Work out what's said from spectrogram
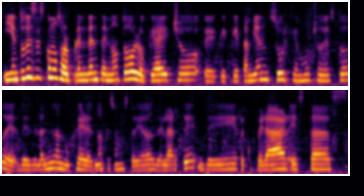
Y entonces es como sorprendente, ¿no? Todo lo que ha hecho, eh, que, también surge mucho de esto desde las mismas mujeres, ¿no? Que son historiadoras del arte, de recuperar estas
